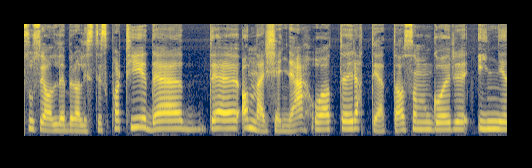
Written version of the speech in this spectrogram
sosialliberalistisk parti, det, det, anerkjenner jeg. Og at rettigheter som går inn i,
